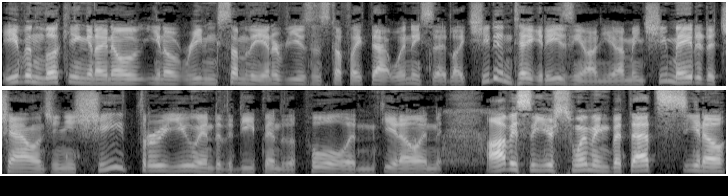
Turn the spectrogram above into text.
even looking and I know you know reading some of the interviews and stuff like that. Whitney said like she didn't take it easy on you. I mean, she made it a challenge and she threw you into the deep end of the pool. And you know, and obviously you're swimming, but that's you know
